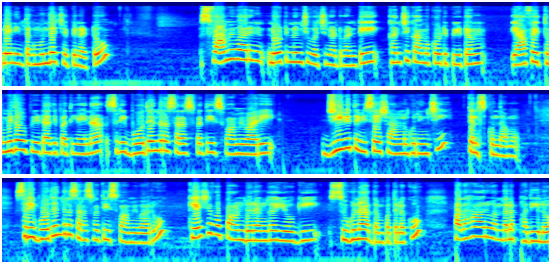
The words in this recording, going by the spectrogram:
నేను ఇంతకు ముందే చెప్పినట్టు స్వామివారి నోటి నుంచి వచ్చినటువంటి కంచికామకోటి పీఠం యాభై తొమ్మిదవ పీఠాధిపతి అయిన శ్రీ బోధేంద్ర సరస్వతి స్వామివారి జీవిత విశేషాలను గురించి తెలుసుకుందాము. శ్రీ బోధేంద్ర సరస్వతి స్వామివారు కేశవ పాండురంగ యోగి సుగుణ దంపతులకు పదహారు వందల పదిలో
